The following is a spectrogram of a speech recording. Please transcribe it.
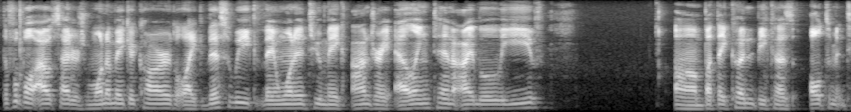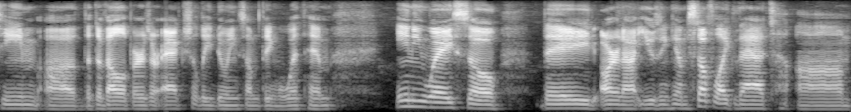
the football outsiders want to make a card like this week they wanted to make andre ellington i believe. Um, but they couldn't because ultimate team uh, the developers are actually doing something with him anyway so they are not using him stuff like that um,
